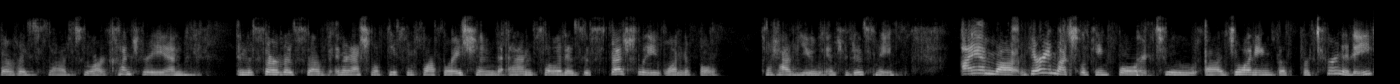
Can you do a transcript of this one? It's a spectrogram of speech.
service uh, to our country and in the service of international peace and cooperation, and so it is especially wonderful to have you introduce me. I am uh, very much looking forward to uh, joining the fraternity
